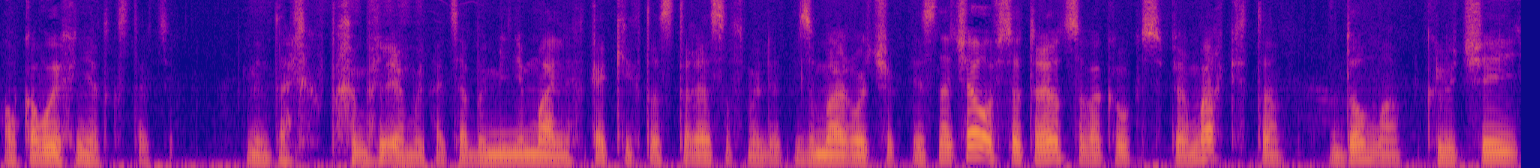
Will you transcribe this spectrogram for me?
А у кого их нет, кстати ментальных проблем, хотя бы минимальных каких-то стрессов или заморочек. И сначала все трется вокруг супермаркета, дома, ключей,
